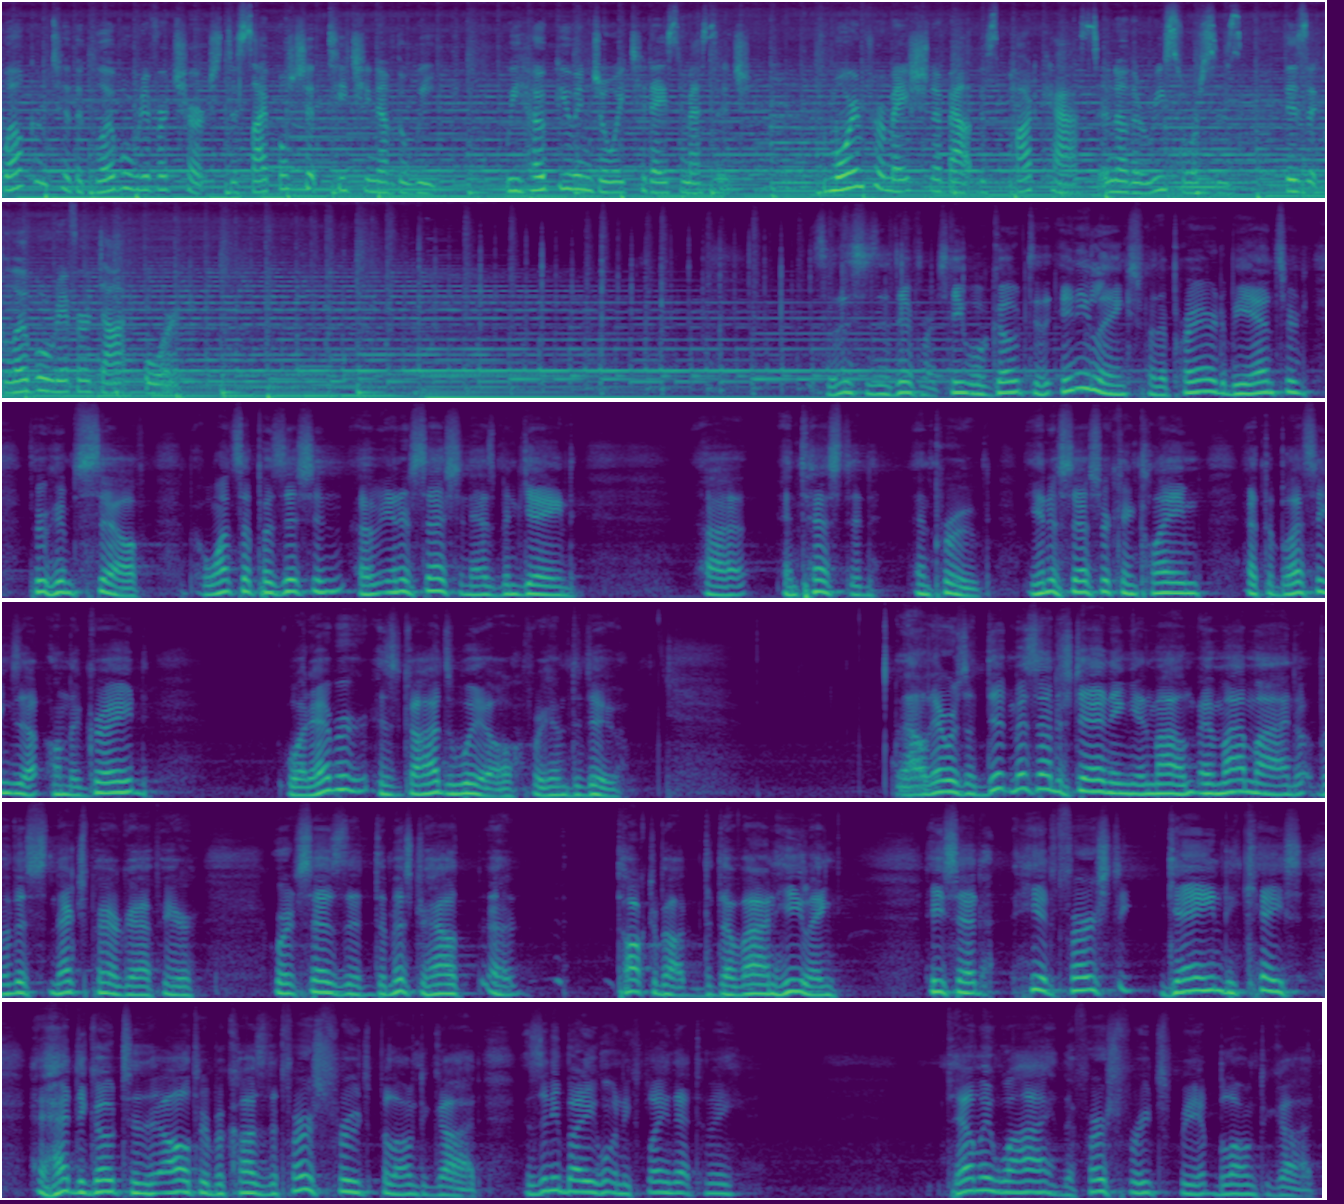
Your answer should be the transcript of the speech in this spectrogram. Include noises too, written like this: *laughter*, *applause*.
Welcome to the Global River Church Discipleship Teaching of the Week. We hope you enjoy today's message. For more information about this podcast and other resources, visit globalriver.org. So this is the difference. He will go to any lengths for the prayer to be answered through himself. But once a position of intercession has been gained uh, and tested and proved, the intercessor can claim at the blessings on the grade whatever is God's will for him to do. Now, there was a misunderstanding in my, in my mind for this next paragraph here, where it says that Mr. Howe uh, talked about the divine healing. He said he had first gained case had to go to the altar because the first fruits belong to God. Does anybody want to explain that to me? Tell me why the first fruits belong to God.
